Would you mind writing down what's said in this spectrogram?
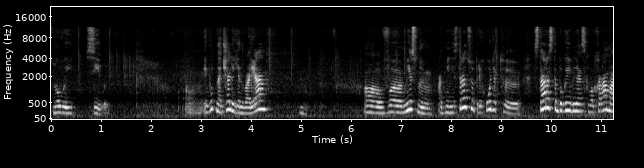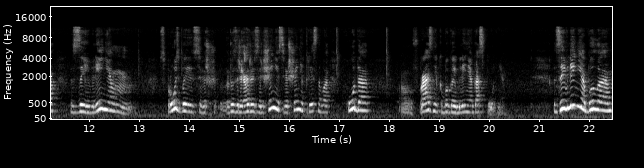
с новой силой. И вот в начале января а, в местную администрацию приходит э, староста Богоявленского храма с заявлением, с просьбой соверш... разрешения совершения крестного хода э, в праздник Богоявления Господня. Заявление было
